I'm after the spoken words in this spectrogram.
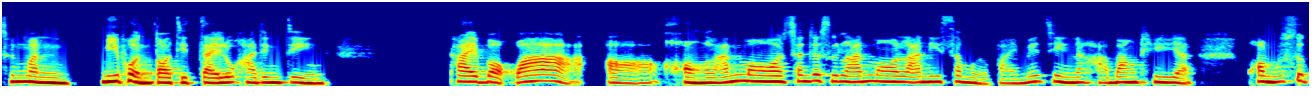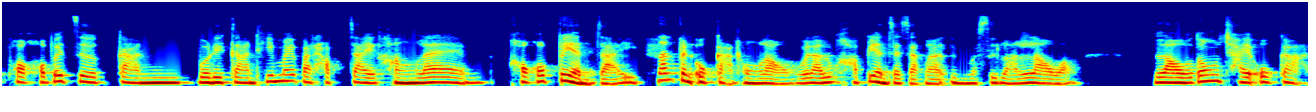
ซึ่งมันมีผลต่อจิตใจลูกค้าจริง ๆ ใครบอกว่าอของร้านมอ ฉันจะซื้อร้านมอร้านนี้เสมอไปไม่จริงนะคะ บางทีอะความรู้สึกพอเขาไปเจอการบริการที่ไม่ประทับใจครั้งแรก เขาก็เปลี่ยนใจนั่นเป็นโอกาสของเรา เวลาลูกค้าเปลี่ยนใจจากร้านอื่นมาซื้อร้านเราอะเราต้องใช้โอกาส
